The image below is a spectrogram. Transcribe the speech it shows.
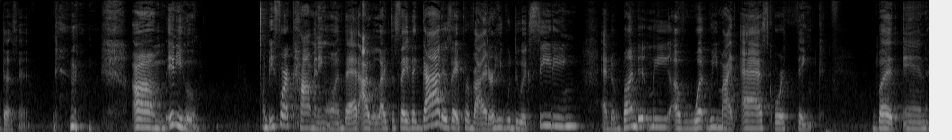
doesn't. um, anywho, before commenting on that, I would like to say that God is a provider. He will do exceeding and abundantly of what we might ask or think. But in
